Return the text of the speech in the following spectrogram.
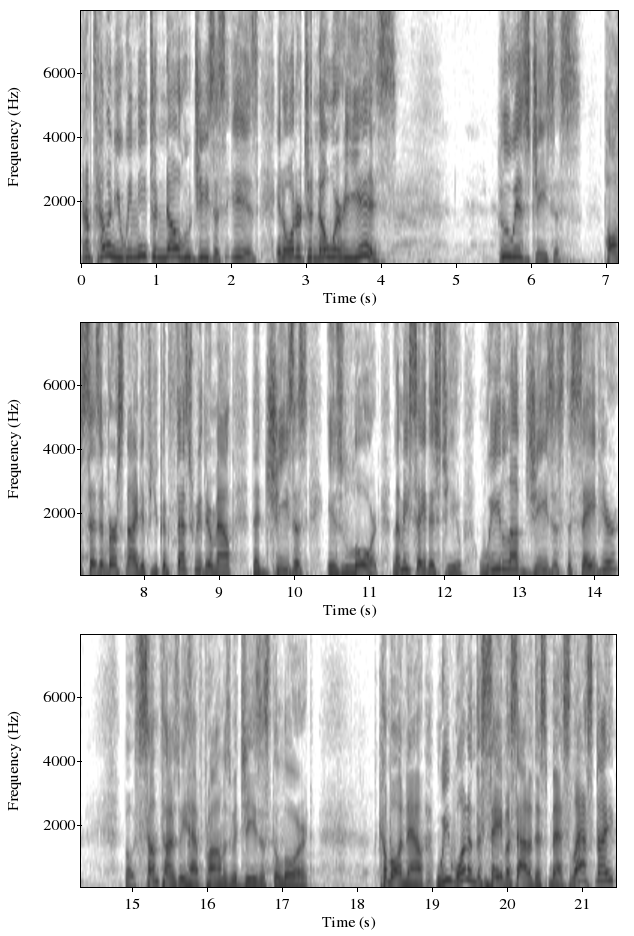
And I'm telling you, we need to know who Jesus is in order to know where he is. Who is Jesus? Paul says in verse 9, if you confess with your mouth that Jesus is Lord. Let me say this to you. We love Jesus the Savior, but sometimes we have problems with Jesus the Lord. Come on now. We want him to save us out of this mess. Last night,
